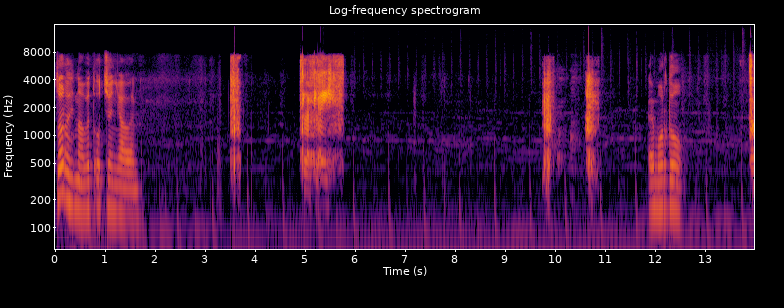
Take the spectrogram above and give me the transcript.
Wczoraj nawet oceniałem. Teleplay. E mordo. Co?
